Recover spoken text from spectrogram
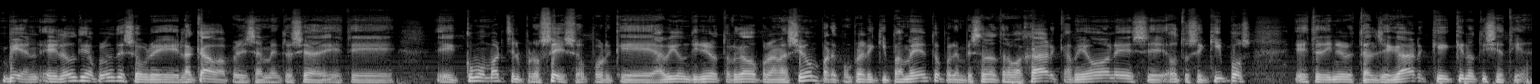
Bien, eh, la última pregunta es sobre la cava precisamente, o sea, este, eh, ¿cómo marcha el proceso? Porque había un dinero otorgado por la Nación para comprar equipamiento, para empezar a trabajar, camiones, otros equipos, este dinero está al llegar, ¿qué, qué noticias tiene?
